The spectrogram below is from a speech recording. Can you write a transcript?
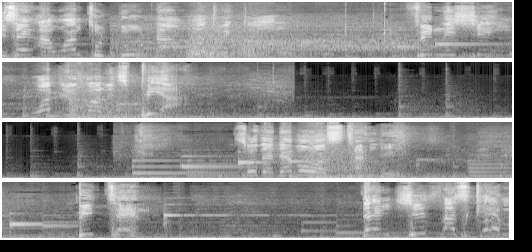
He said, I want to do now what we call finishing, what do you call it? Spear. So the devil was standing, beaten. Then Jesus came.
